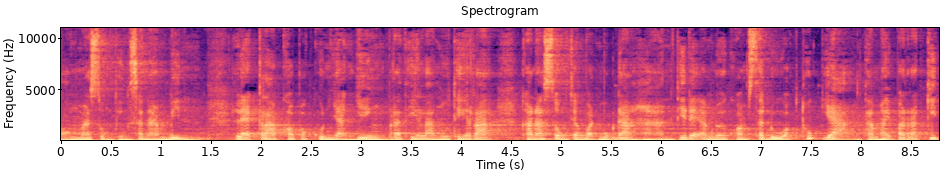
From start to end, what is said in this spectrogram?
องมาส่งถึงสนามบิน และกราบขอบพระคุณอย่างยิ่ง พระเถรานุเถระ คณะสงฆ์จังหวัดมุกดาหารที่ได้อำนวยความสะดวกทุกอย่างทำให้ภารกิจ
